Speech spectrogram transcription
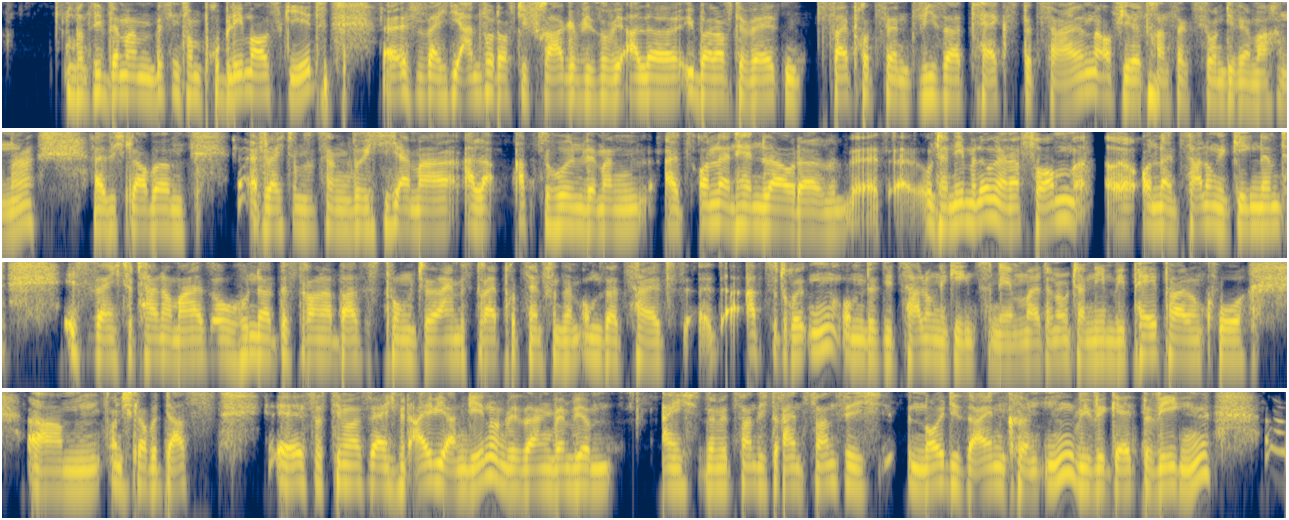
im Prinzip, wenn man ein bisschen vom Problem ausgeht, äh, ist es eigentlich die Antwort auf die Frage, wieso wir alle überall auf der Welt zwei Prozent Visa-Tax bezahlen auf jede Transaktion, die wir machen. Ne? Also ich glaube, äh, vielleicht um sozusagen richtig einmal alle abzuholen, wenn man als Online-Händler oder als äh, Unternehmen in irgendeiner Form Online-Zahlungen entgegennimmt, ist es eigentlich total normal, so 100 bis 300 Basispunkte, ein bis drei Prozent von seinem Umsatz halt abzudrücken, um die Zahlung entgegenzunehmen. Halt ein Unternehmen wie PayPal und Co. Ähm, und ich glaube, das ist das Thema, was wir eigentlich mit Ivy angehen. Und wir sagen, wenn wir eigentlich, wenn wir 2023 neu designen könnten, wie wir Geld bewegen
